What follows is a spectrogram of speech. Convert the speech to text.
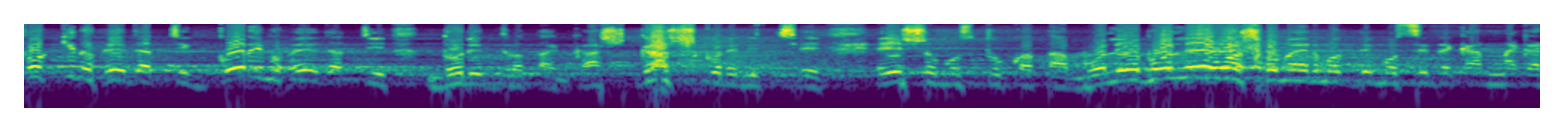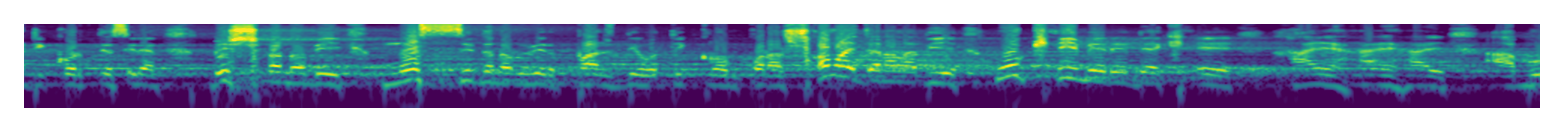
ফকির হয়ে যাচ্ছি, গরিব হয়ে যাচ্ছি, দরিদ্রতা গ্রাস গ্রাস করে দিচ্ছে এই সমস্ত কথা বলে বলে অসময়ের মধ্যে মসজিদে কান্নাকাটি করতেছিলেন। বিশ্বনবী মসজিদ নবীর পাশ দিয়ে অতিক্রম করার সময় জানালা দিয়ে উখি মেরে দেখে, হায় হায় হায়, আবু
